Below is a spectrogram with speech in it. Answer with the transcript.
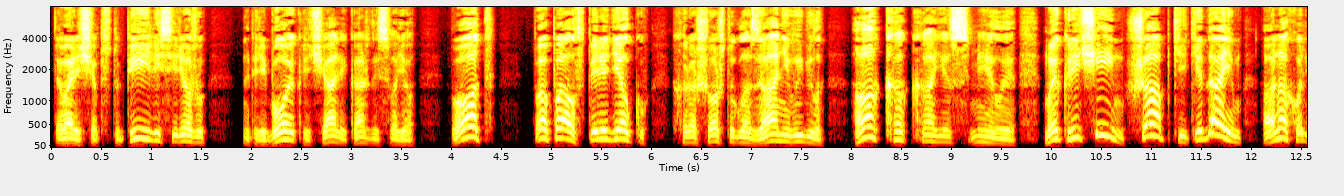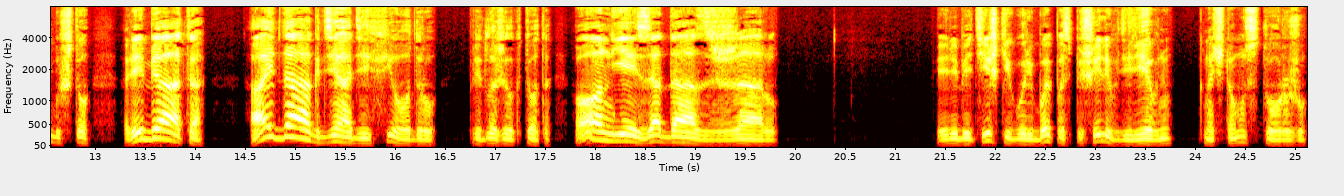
Товарищи обступили Сережу, наперебой кричали каждый свое. «Вот, попал в переделку! Хорошо, что глаза не выбило. А какая смелая! Мы кричим, шапки кидаем, а она хоть бы что. Ребята, айда к дяде Федору!» — предложил кто-то. «Он ей задаст жару!» И ребятишки гурьбой поспешили в деревню, к ночному сторожу.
